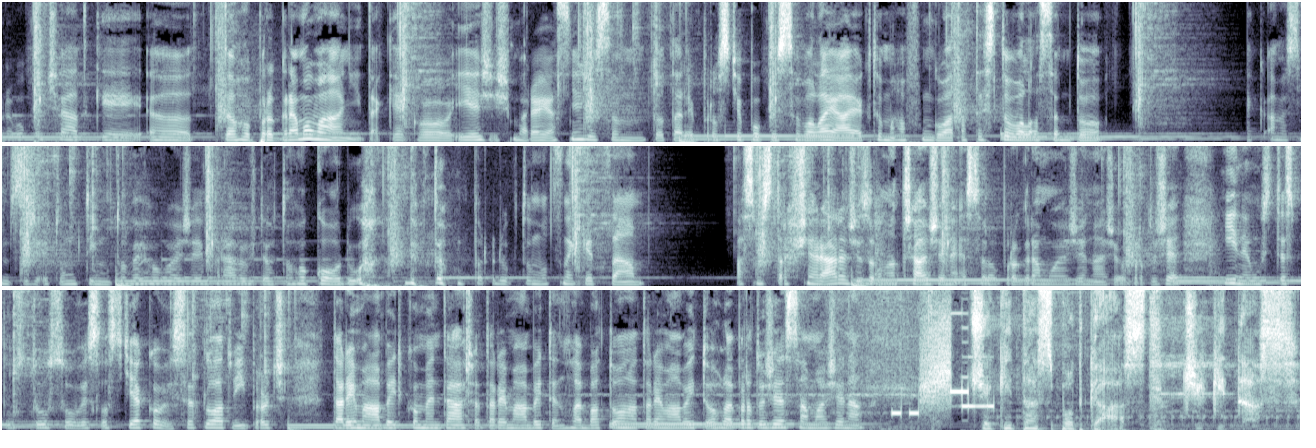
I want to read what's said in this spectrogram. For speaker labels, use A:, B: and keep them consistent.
A: prvopočátky uh, toho programování, tak jako Ježíš Maria, jasně, že jsem to tady prostě popisovala já, jak to má fungovat a testovala jsem to. A myslím si, že i tomu týmu to vyhovuje, že jim právě už do toho kódu, do toho produktu moc nekecám. A jsem strašně ráda, že zrovna třeba ženy SRO programuje žena, že jo? protože jí nemusíte spoustu souvislostí jako vysvětlovat, ví, proč tady má být komentář a tady má být tenhle baton a tady má být tohle, protože je sama žena.
B: Čekytas podcast. Čekytas.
